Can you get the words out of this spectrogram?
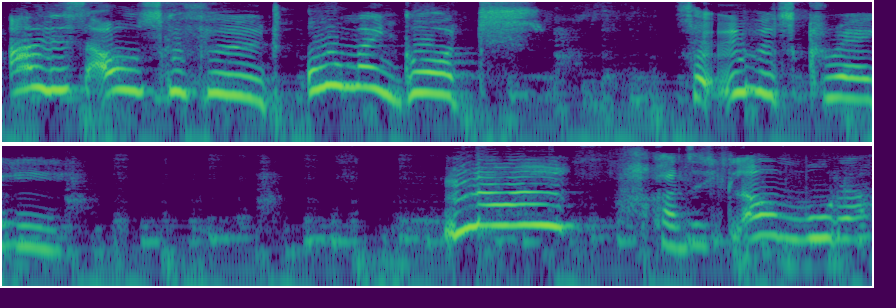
Alles ausgefüllt. Oh mein Gott. Ist ja übelst craggy. LOL. Ich kann es nicht glauben, Bruder.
